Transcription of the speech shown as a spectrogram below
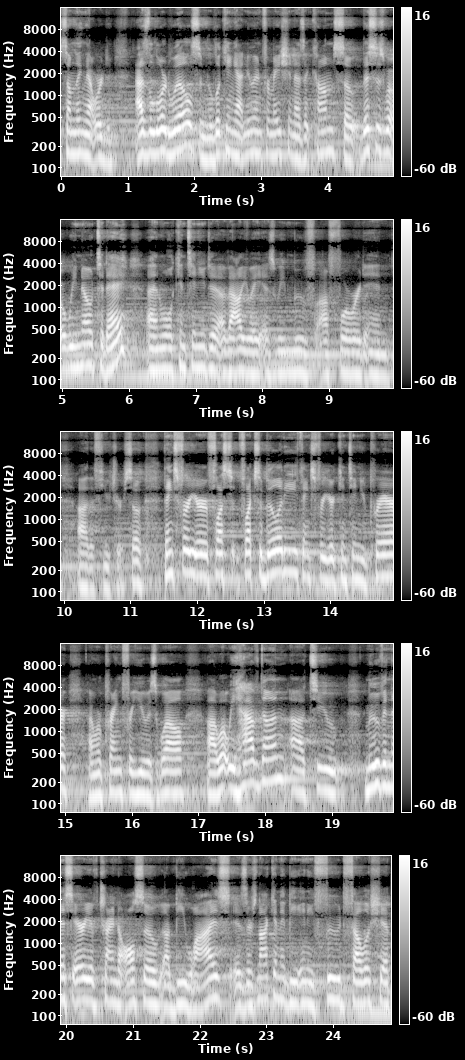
something that we're, as the Lord wills, and looking at new information as it comes. So, this is what we know today, and we'll continue to evaluate as we move uh, forward in uh, the future. So, thanks for your flex- flexibility. Thanks for your continued prayer, and we're praying for you as well. Uh, what we have done uh, to move in this area of trying to also uh, be wise is there's not going to be any food fellowship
